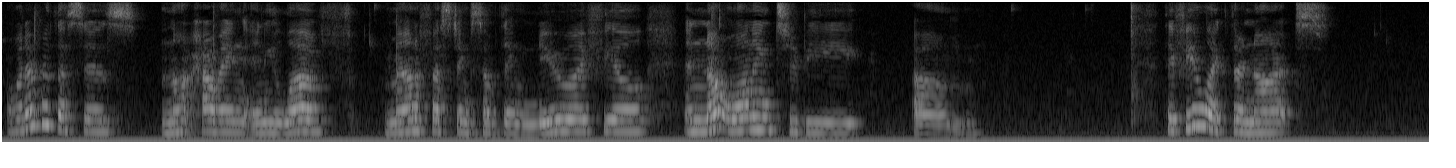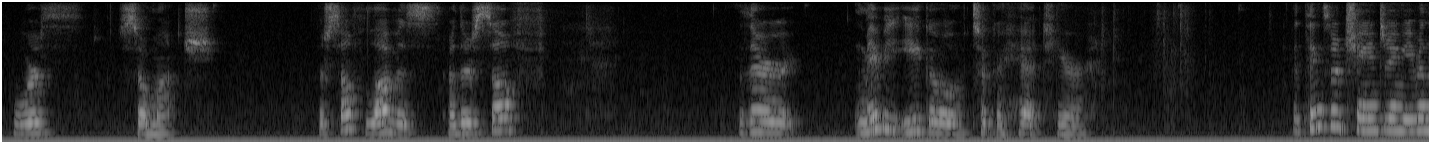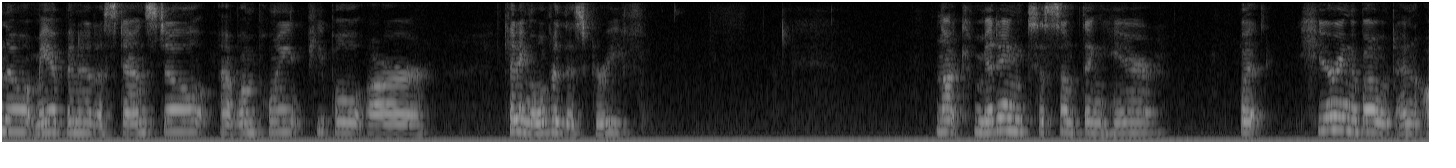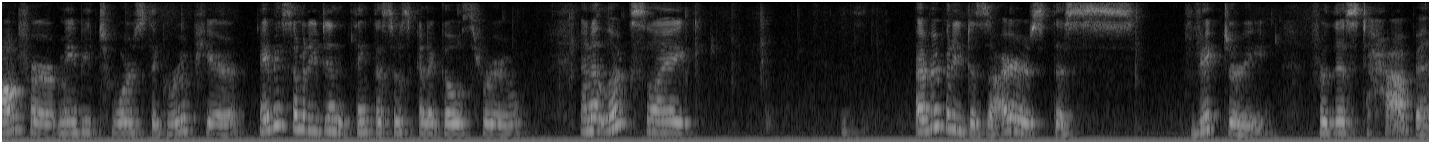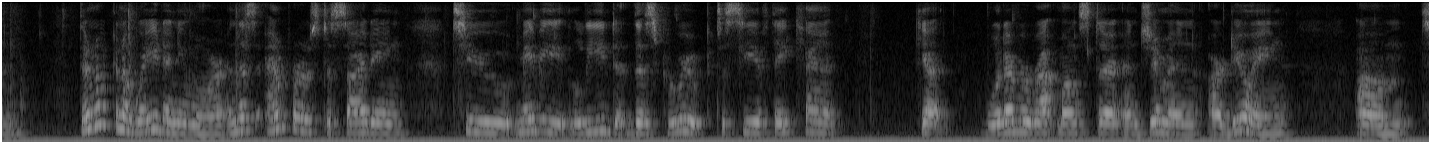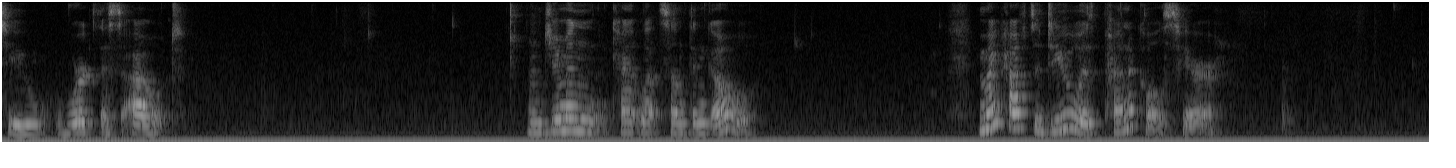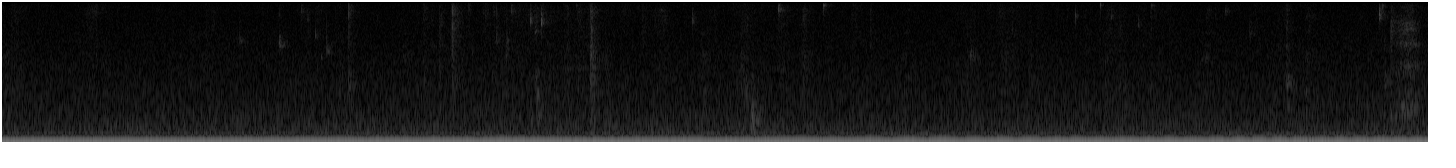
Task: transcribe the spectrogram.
whatever this is, not having any love manifesting something new, I feel, and not wanting to be, um, they feel like they're not worth so much. their self-love is or their self their maybe ego took a hit here but things are changing even though it may have been at a standstill at one point people are getting over this grief not committing to something here but hearing about an offer maybe towards the group here. Maybe somebody didn't think this was going to go through. And it looks like everybody desires this victory for this to happen. They're not going to wait anymore. And this emperor is deciding to maybe lead this group to see if they can't get whatever Rap Monster and Jimin are doing um, to work this out. And Jimin can't let something go. Might have to do with pentacles here.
